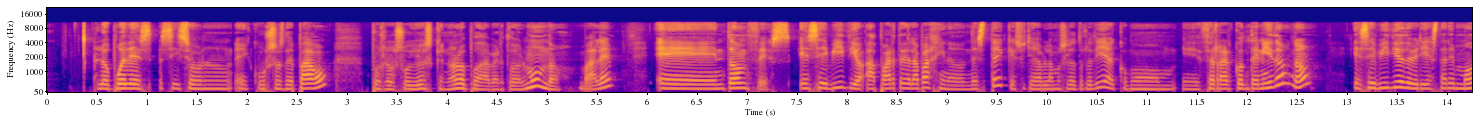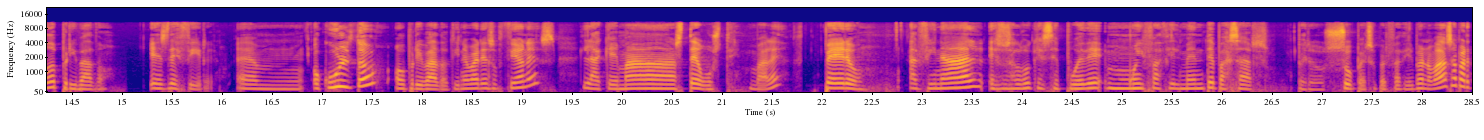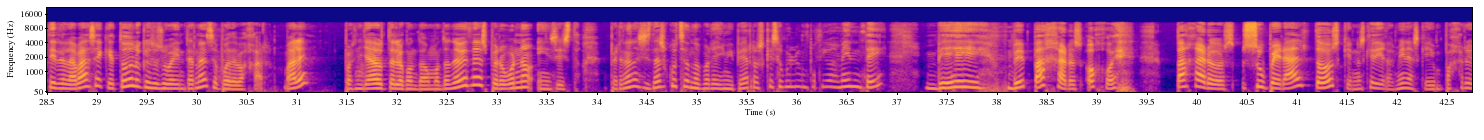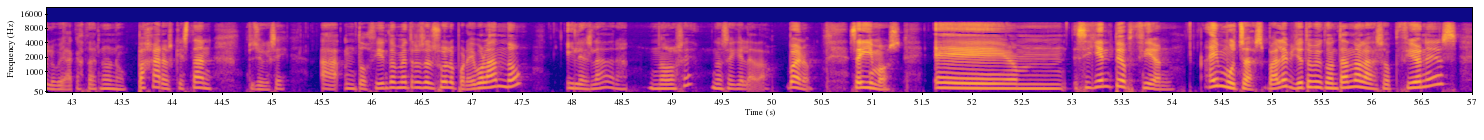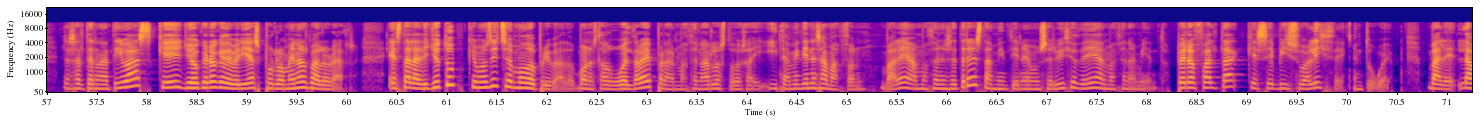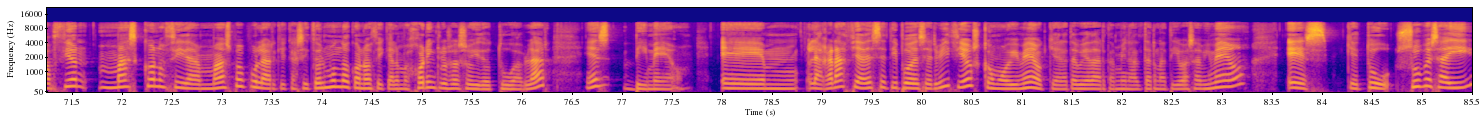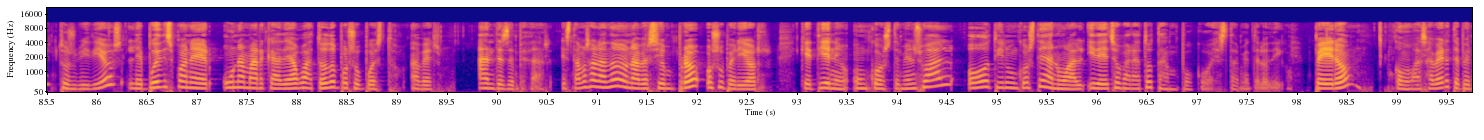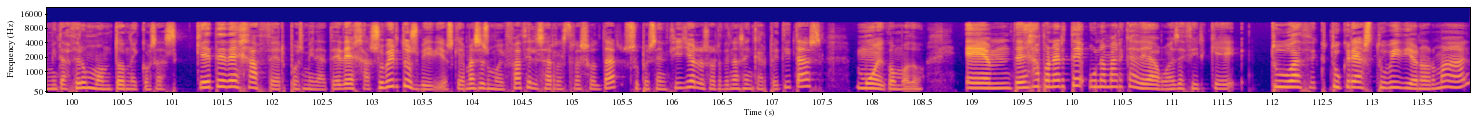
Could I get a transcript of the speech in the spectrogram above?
lo puedes, si son eh, cursos de pago, pues lo suyo es que no lo pueda ver todo el mundo, ¿vale? Eh, entonces, ese vídeo, aparte de la página donde esté, que eso ya hablamos el otro día, como eh, cerrar contenido, ¿no? Ese vídeo debería estar en modo privado. Es decir, em, oculto o privado. Tiene varias opciones, la que más te guste, ¿vale? Pero al final eso es algo que se puede muy fácilmente pasar. Pero súper, súper fácil. Bueno, vamos a partir de la base que todo lo que se sube a internet se puede bajar, ¿vale? Pues ya te lo he contado un montón de veces, pero bueno, insisto. Perdona si estás escuchando por ahí mi perro, es que se vuelve un últimamente. Ve, ve pájaros, ojo, eh. Pájaros súper altos, que no es que digas, mira, es que hay un pájaro y lo voy a cazar. No, no. Pájaros que están, pues yo qué sé, a 200 metros del suelo por ahí volando y les ladra. No lo sé, no sé qué le ha dado. Bueno, seguimos. Em, siguiente opción. Hay muchas, ¿vale? Yo te voy contando las opciones, las alternativas que yo creo que deberías por lo menos valorar. Está la de YouTube, que hemos dicho en modo privado. Bueno, está el Google Drive para almacenarlos todos ahí. Y también tienes Amazon, ¿vale? Amazon S3 también tiene un servicio de almacenamiento. Pero falta que se visualice en tu web. Vale, la opción más conocida, más popular, que casi todo el mundo conoce y que a lo mejor incluso has oído tú hablar, es Vimeo. Em, la gracia de este tipo de servicios, como Vimeo, que ahora te voy a dar también alternativas a Vimeo, es que tú subes ahí tus vídeos, le puedes poner una marca de agua todo, por supuesto. A ver, antes de empezar, estamos hablando de una versión Pro o superior, que tiene un coste mensual o tiene un coste anual, y de hecho barato tampoco es, también te lo digo. Pero, como vas a ver, te permite hacer un montón de cosas. ¿Qué te deja hacer? Pues mira, te deja subir tus vídeos, que además es muy fácil, es arrastrar, soltar, súper sencillo, los ordenas en carpetitas, muy cómodo. Em, te deja ponerte una marca de agua, es decir, que tú, tú creas tu vídeo normal,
